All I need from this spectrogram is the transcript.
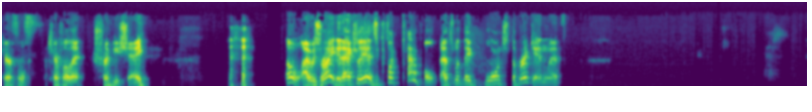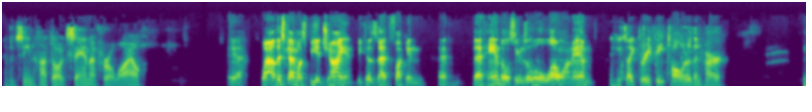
Careful, careful of that trebuchet. oh, I was right. It actually is. It's a fucking catapult. That's what they launched the brick in with. I Haven't seen Hot Dog Santa for a while. Yeah. Wow, this guy must be a giant because that fucking that that handle seems a little low on him. And he's like three feet taller than her.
